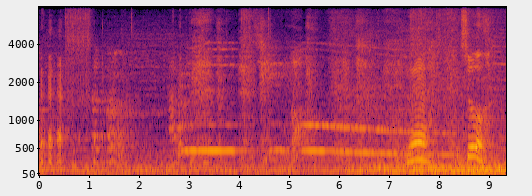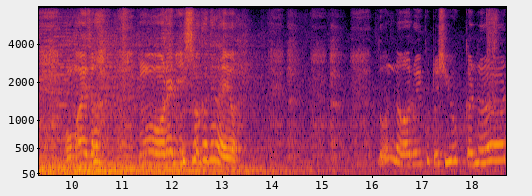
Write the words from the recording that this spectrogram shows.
お前じゃもう俺に一生勝てないよ。どんな悪いことしようかなっ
